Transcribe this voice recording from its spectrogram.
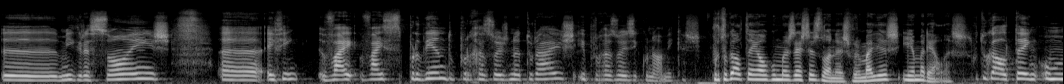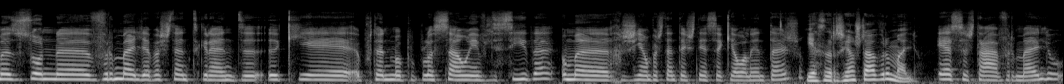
eh, migrações, uh, enfim, vai, vai se perdendo por razões naturais e por razões económicas. Portugal tem algumas destas zonas, vermelhas e amarelas. Portugal tem uma zona vermelha bastante grande, eh, que é, portanto, uma população envelhecida, uma região bastante extensa que é o Alentejo. E essa região está a vermelho? Essa está a vermelho,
